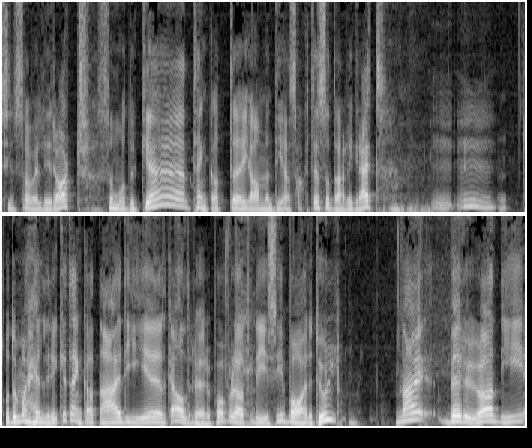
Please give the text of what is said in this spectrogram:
syns var veldig rart, så må du ikke tenke at ja, men de har sagt det, så da er det greit. Og du må heller ikke tenke at nei, de skal jeg aldri høre på, for de sier bare tull. Nei, Berua, de,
